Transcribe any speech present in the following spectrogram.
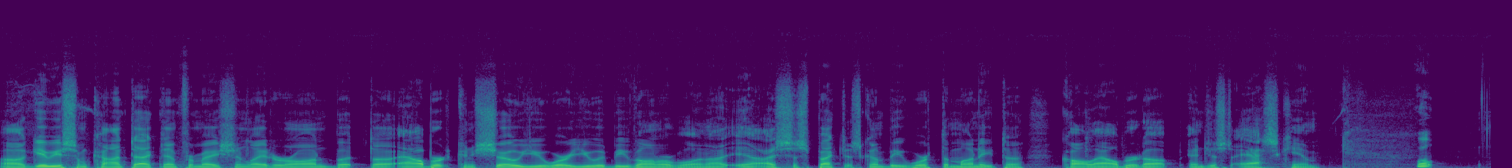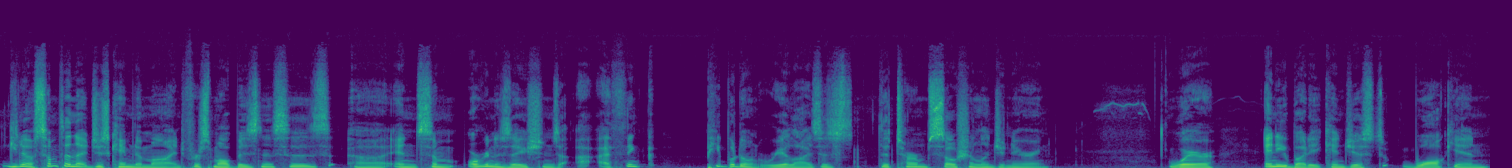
I'll give you some contact information later on, but uh, Albert can show you where you would be vulnerable, and I, I suspect it's going to be worth the money to call Albert up and just ask him. Well, you know, something that just came to mind for small businesses uh, and some organizations, I think people don't realize is the term social engineering, where anybody can just walk in,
